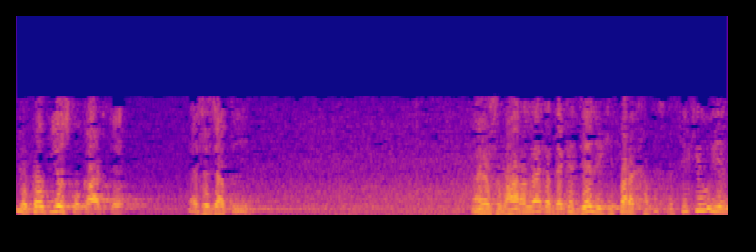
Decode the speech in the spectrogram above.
جو ٹوپی ہے، اس کو کاٹ کے ایسے جاتی ہے۔ میں نے سبحان اللہ کا دیکھیں، جیلی کی پرکھ ہم اس میں سیکھی ہوئی ہے۔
